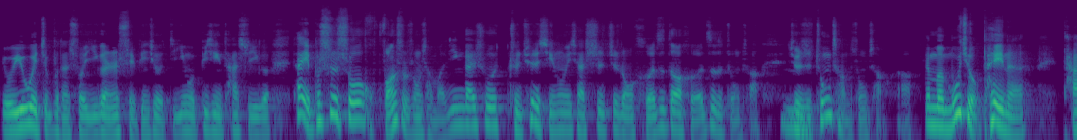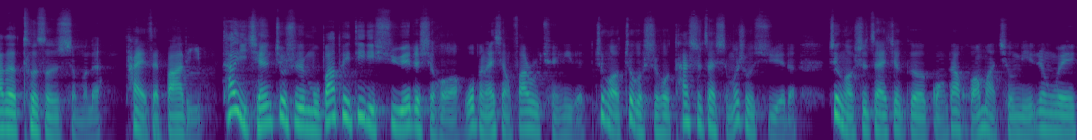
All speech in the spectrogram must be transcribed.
由于位置不能说一个人水平就低，因为毕竟他是一个，他也不是说防守中场吧，应该说准确的形容一下是这种盒子到盒子的中场，就是中场的中场啊。那么姆九佩呢，他的特色是什么呢？他也在巴黎。他以前就是姆巴佩弟弟续约的时候啊，我本来想发入群里的，正好这个时候他是在什么时候续约的？正好是在这个广大皇马球迷认为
